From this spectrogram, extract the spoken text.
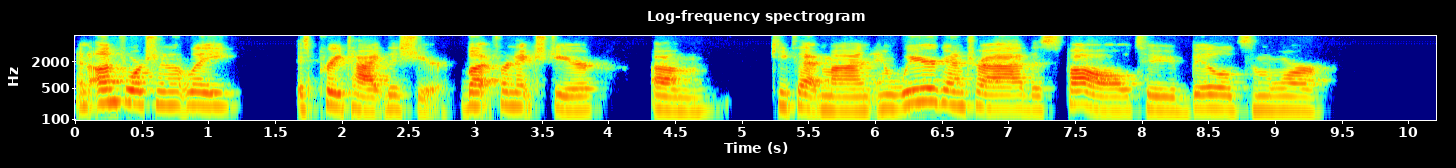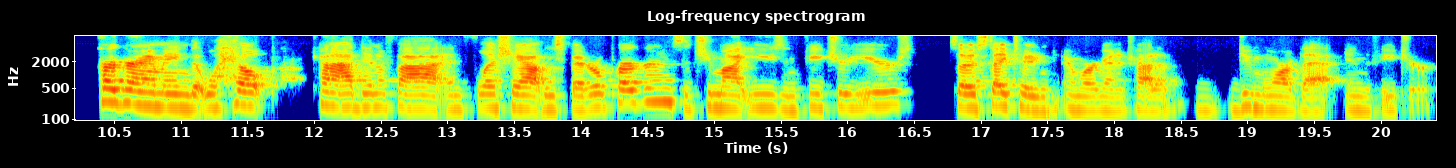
And unfortunately, it's pretty tight this year, but for next year, um, keep that in mind. And we're going to try this fall to build some more programming that will help kind of identify and flesh out these federal programs that you might use in future years. So stay tuned and we're going to try to do more of that in the future.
